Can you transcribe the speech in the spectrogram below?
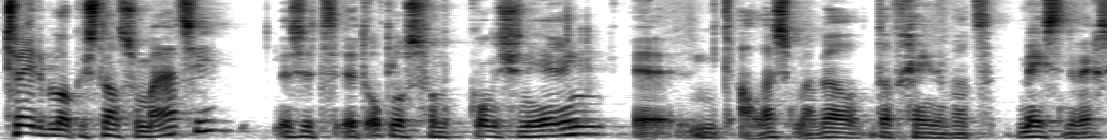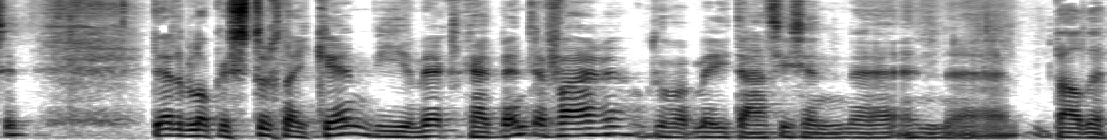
tweede blok is transformatie. Dus het, het oplossen van conditionering. Eh, niet alles, maar wel datgene wat het meest in de weg zit. Derde blok is terug naar je kern, wie je in werkelijkheid bent ervaren. Ook door meditaties en, eh, en eh, bepaalde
